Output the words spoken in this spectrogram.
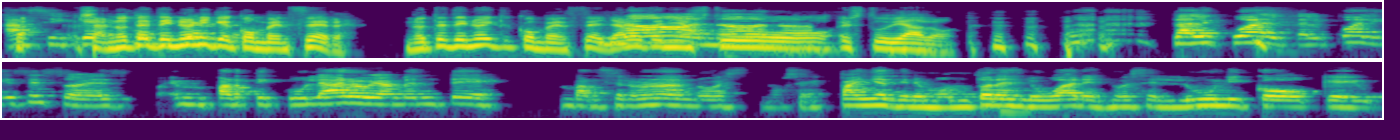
así que... O sea, no te tenía ni que convencer, no te tenía que convencer, ya lo tenías tú estudiado. Tal cual, tal cual, y es eso, es, en particular, obviamente, Barcelona no es, no sé, España tiene montones de lugares, no es el único que,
